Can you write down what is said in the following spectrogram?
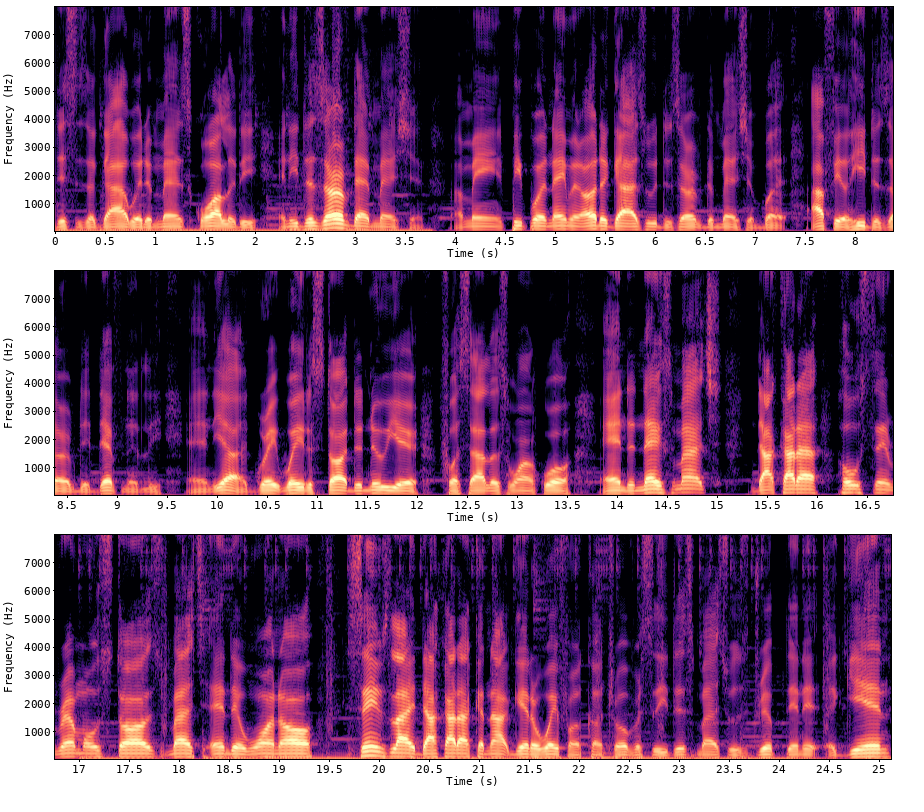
This is a guy with immense quality, and he deserved that mention. I mean, people are naming other guys who deserve the mention, but I feel he deserved it definitely. And yeah, great way to start the new year for Silas Nwankwo. And the next match, Dakkada hosting Remo Stars. Match ended one all. Seems like Dakkada cannot get away from controversy. This match was dripped in it again.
